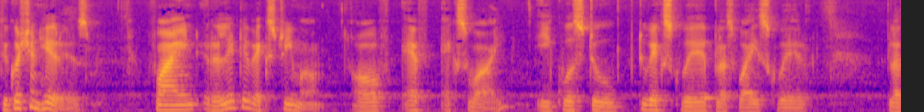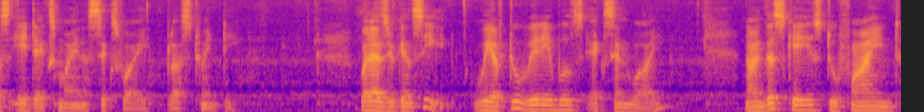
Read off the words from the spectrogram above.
The question here is find relative extrema of fxy equals to 2x squared plus y squared plus 8x minus 6y plus 20. Well as you can see we have two variables x and y now in this case, to find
